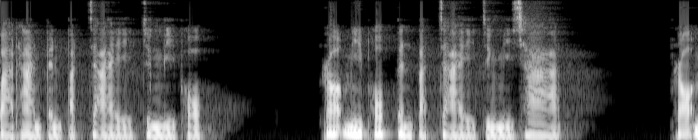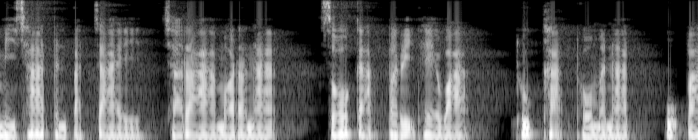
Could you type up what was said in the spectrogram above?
ปาทานเป็นปัจจัยจึงมีภพ เพราะมีภพเป็นปัจจัยจึงมีชาติ เพราะมีชาติเป็นปัจจัย ชรามรณะ โสกะปริเทวะ ทุกขะโทมนัส อุปา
